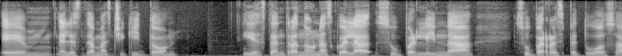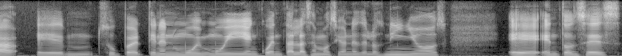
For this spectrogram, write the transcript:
Eh, él está más chiquito y está entrando a una escuela súper linda, súper respetuosa, eh, súper, tienen muy, muy en cuenta las emociones de los niños. Eh, entonces,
